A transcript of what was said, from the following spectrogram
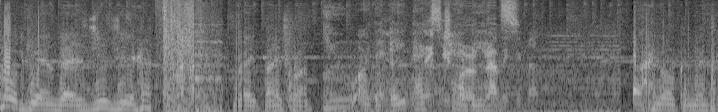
Good game, guys. GG. Great, nice one. You are the Apex Thank you for grabbing champions. me, man. Ah, you're welcome, mate.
